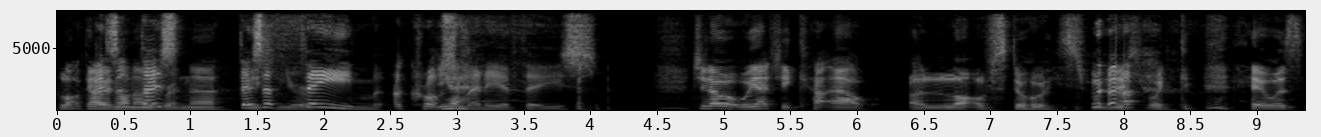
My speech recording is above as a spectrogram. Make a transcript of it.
A lot going There's a- on over there's- in uh, There's a Europe. theme across Yeah. many of these. Do you know what? We actually cut out a lot of stories from this week. It was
